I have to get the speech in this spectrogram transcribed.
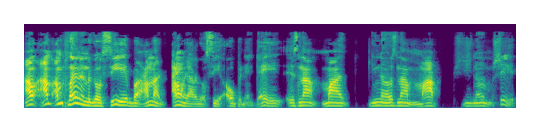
I'm I'm planning to go see it, but I'm not. I don't got to go see it opening day. It's not my, you know, it's not my, you know, shit.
